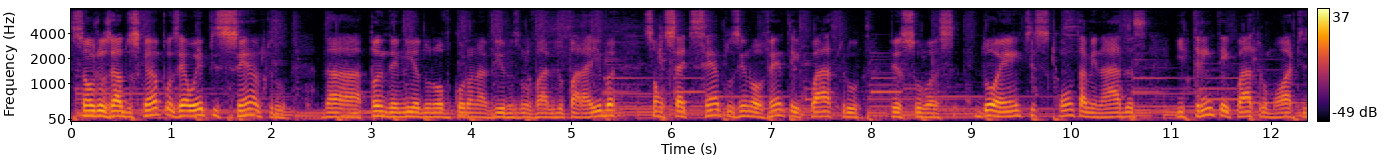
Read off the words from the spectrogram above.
São José dos Campos é o epicentro da pandemia do novo coronavírus no Vale do Paraíba. São 794 pessoas doentes, contaminadas e 34 mortes.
